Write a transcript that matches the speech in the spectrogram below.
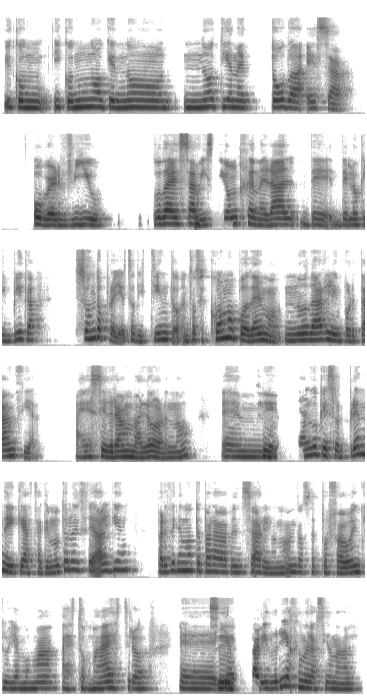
y con, y con uno que no, no tiene toda esa overview, toda esa visión general de, de lo que implica, son dos proyectos distintos. Entonces, ¿cómo podemos no darle importancia a ese gran valor, ¿no? Em, Sí, algo que sorprende y que hasta que no te lo dice alguien, parece que no te para a pensarlo, ¿no? Entonces, por favor, incluyamos más a estos maestros eh, y a la sabiduría generacional.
